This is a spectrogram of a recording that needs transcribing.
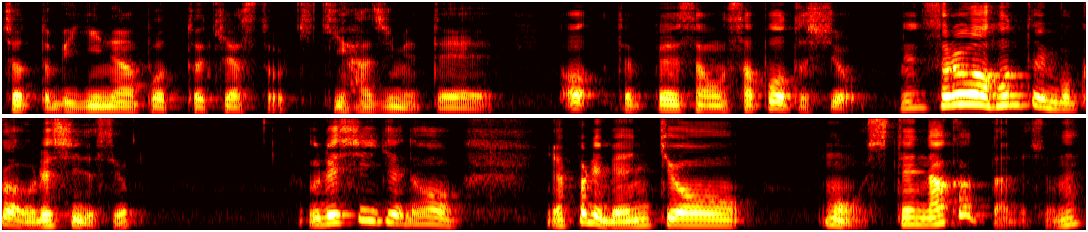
ちょっとビギナーポッドキャストを聞き始めてお哲平さんをサポートしよう、ね、それは本当に僕は嬉しいですよ。嬉しいけどやっぱり勉強もうしてなかったんでしょうね。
